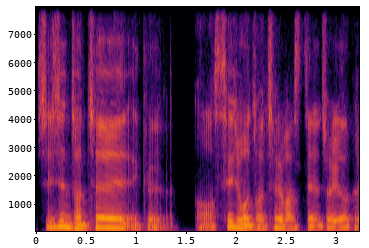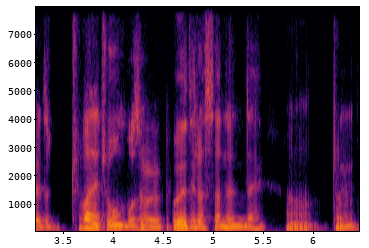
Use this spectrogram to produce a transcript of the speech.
시즌 전체, 그, 어, 스테이지 전체를 봤을 때는 저희가 그래도 초반에 좋은 모습을 보여드렸었는데 어, 좀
